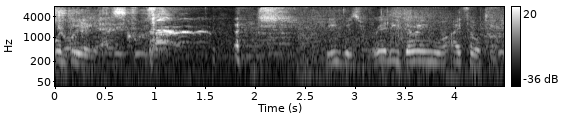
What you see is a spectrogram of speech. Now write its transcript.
Would be a yes. He was really doing what I thought he was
